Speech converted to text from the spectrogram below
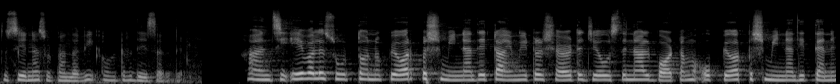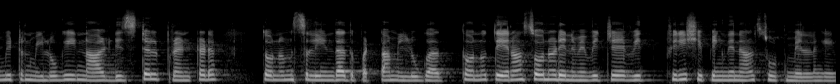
ਤੁਸੀਂ ਇਹਨਾਂ ਸੂਟਾਂ ਦਾ ਵੀ ਆਰਡਰ ਦੇ ਸਕਦੇ ਹੋ। ਹਾਂਜੀ, ਇਹ ਵਾਲੇ ਸੂਟ ਤੁਹਾਨੂੰ ਪਿਓਰ ਪਸ਼ਮੀਨਾ ਦੇ 2.5 ਮੀਟਰ ਸ਼ਰਟ ਜੇ ਉਸ ਦੇ ਨਾਲ ਬਾਟਮ ਉਹ ਪਿਓਰ ਪਸ਼ਮੀਨਾ ਦੀ 3 ਮੀਟਰ ਮਿਲੂਗੀ, ਨਾਲ ਡਿਜੀਟਲ ਪ੍ਰਿੰਟਡ ਤੁਹਾਨੂੰ ਮਸਲੀਨ ਦਾ ਦੁਪੱਟਾ ਮਿਲੂਗਾ। ਤੁਹਾਨੂੰ 1399 ਵਿੱਚ ਵਿਦ ਫ੍ਰੀ ਸ਼ਿਪਿੰਗ ਦੇ ਨਾਲ ਸੂਟ ਮਿਲਣਗੇ।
